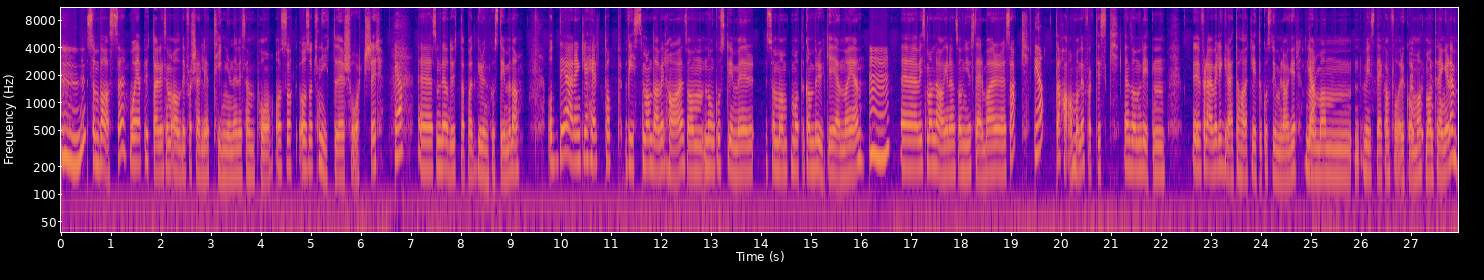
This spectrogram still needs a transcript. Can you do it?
Mm. som base, hvor jeg putta liksom alle de forskjellige tingene liksom på. Og så, og så knyteshortser, Ja. Eh, som de hadde utapå et grunnkostyme, da. Og det er egentlig helt topp hvis man da vil ha en sånn, noen kostymer som man på en måte kan bruke igjen og igjen. Mm. Eh, hvis man lager en sånn justerbar sak, Ja. da har man jo faktisk en sånn liten For det er jo veldig greit å ha et lite kostymelager når Ja. man, hvis det kan forekomme at man trenger dem.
